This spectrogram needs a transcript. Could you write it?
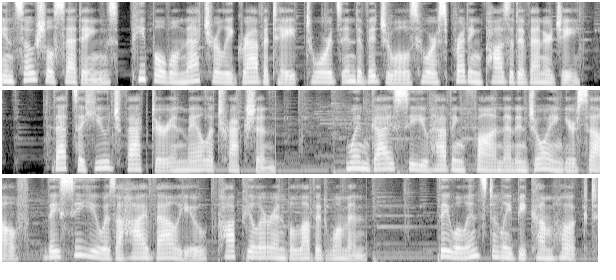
In social settings, people will naturally gravitate towards individuals who are spreading positive energy. That's a huge factor in male attraction. When guys see you having fun and enjoying yourself, they see you as a high-value, popular and beloved woman. They will instantly become hooked,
